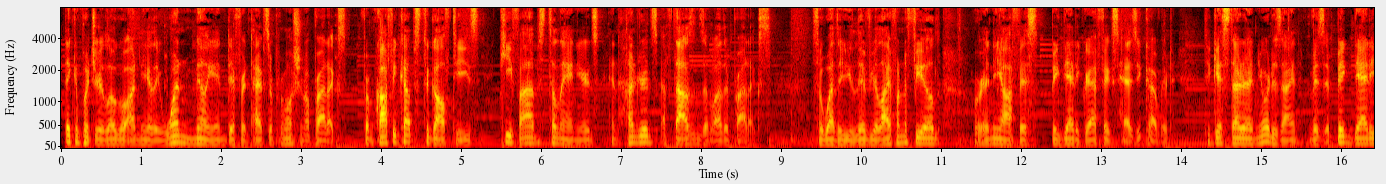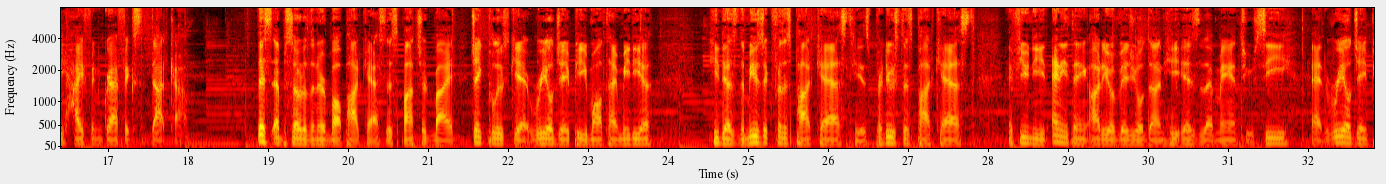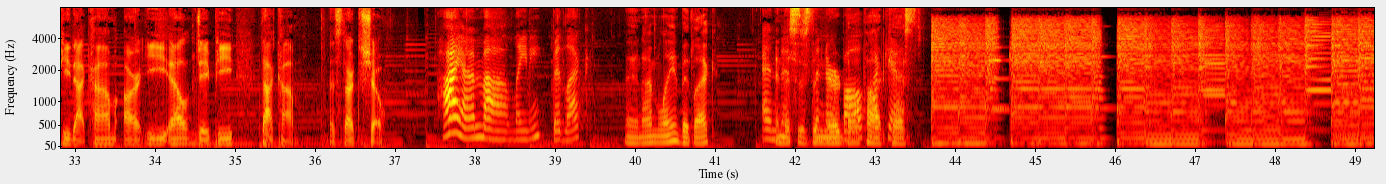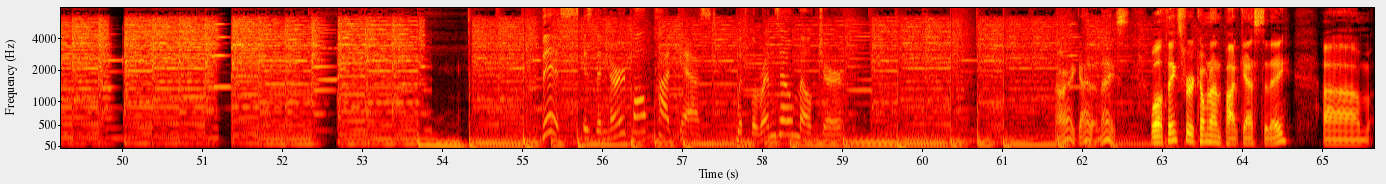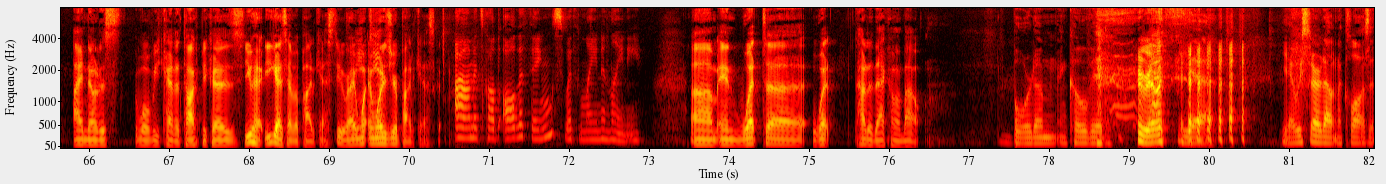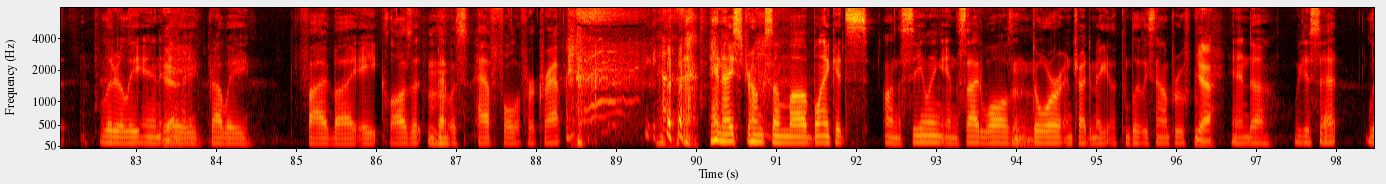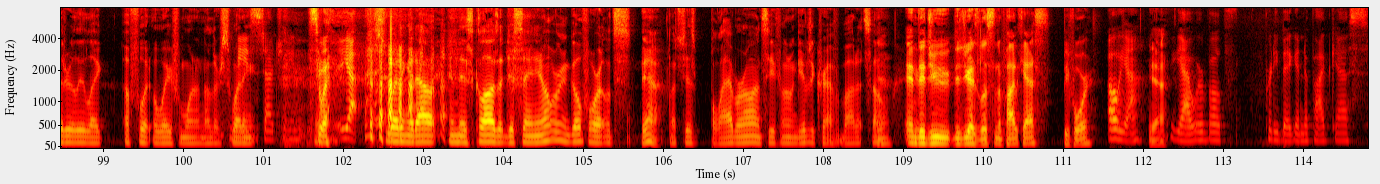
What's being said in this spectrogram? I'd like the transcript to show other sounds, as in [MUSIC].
They can put your logo on nearly 1 million different types of promotional products, from coffee cups to golf tees, key fobs to lanyards, and hundreds of thousands of other products. So whether you live your life on the field or in the office, Big Daddy Graphics has you covered. To get started on your design, visit bigdaddy-graphics.com. This episode of the Nerdball Podcast is sponsored by Jake Paluski at Reel JP Multimedia. He does the music for this podcast. He has produced this podcast. If you need anything audio visual done, he is the man to see at reeljp.com, R E E L J P.com. Let's start the show. Hi, I'm uh, Lani Bidlack, And I'm Lane Bidlack. and, And this, is, the Nerd Nerdball, podcast. This is the Nerdball Podcast with Lorenzo Melcher. All right, got it. Nice. Well, thanks for coming on the podcast today. Um, I noticed. Well, we kind of talked because you ha- you guys have a podcast too, right? We and what do. is your podcast? Um, it's called All the Things with Lane and Lani. Um, and what uh, what how did that come about? Boredom and COVID. [LAUGHS] really? yeah. Yeah, we started out in a closet, literally in Yeah. a probably five by eight closet Mm-hmm. that was half full of her crap. [LAUGHS] [LAUGHS] and I strung some uh, blankets on the ceiling and the side walls Mm-hmm. and the door and tried to make it completely soundproof. Yeah. And uh, we just sat literally like a foot away from one another, sweating, Knees touching. [LAUGHS] Sweat. Yeah. sweating it out in this closet, just saying, you know, what, we're gonna go for it. Let's Yeah. let's just blabber on and see if anyone gives a crap about it. So Yeah. And did you did you guys listen to podcasts before? Oh yeah. Yeah. Yeah, we're both pretty big into podcasts,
